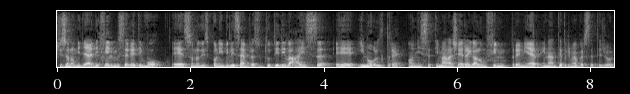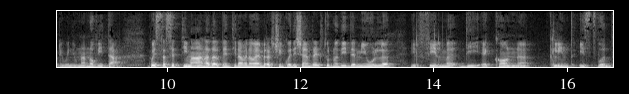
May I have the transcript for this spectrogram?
Ci sono migliaia di film, serie TV e sono disponibili sempre su tutti i device. E inoltre, ogni settimana c'è in regalo un film premiere in anteprima per 7 giorni, quindi una novità. Questa settimana, dal 29 novembre al 5 dicembre, è il turno di The Mule, il film di e con Clint Eastwood.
